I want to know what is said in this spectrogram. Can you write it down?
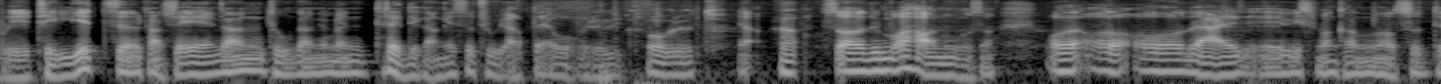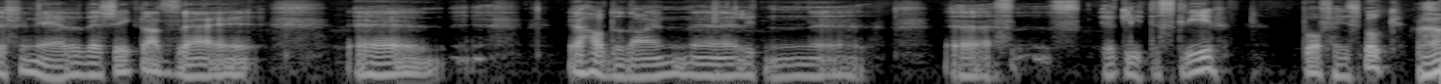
bli tilgitt eh, kanskje én gang, to ganger, men tredje gangen så tror jeg at det er over og ut. Over og ut. Ja. Ja. Så du må ha noe også. Og, og, og det er, eh, hvis man kan også definere det slik, da så jeg, eh, jeg hadde da en eh, liten eh, et lite skriv på Facebook Ja.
